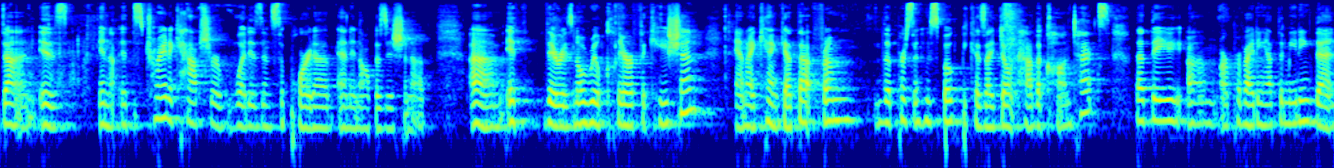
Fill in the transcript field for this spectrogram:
done is, in it's trying to capture what is in support of and in opposition of. Um, If there is no real clarification, and I can't get that from the person who spoke because I don't have the context that they um, are providing at the meeting, then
